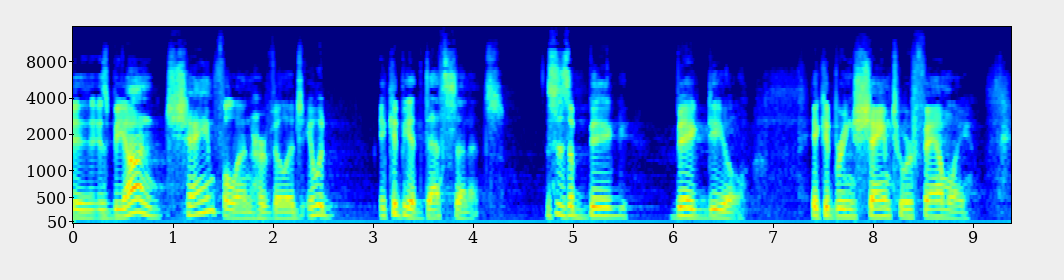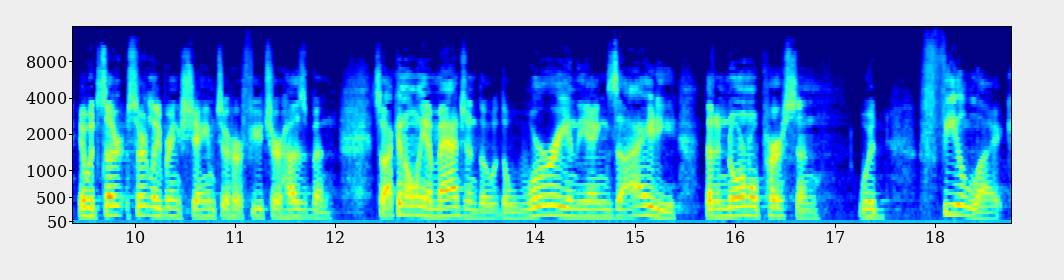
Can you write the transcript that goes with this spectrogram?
is beyond shameful in her village. It, would, it could be a death sentence. This is a big, big deal. It could bring shame to her family. It would cer- certainly bring shame to her future husband. So I can only imagine the, the worry and the anxiety that a normal person would feel like.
